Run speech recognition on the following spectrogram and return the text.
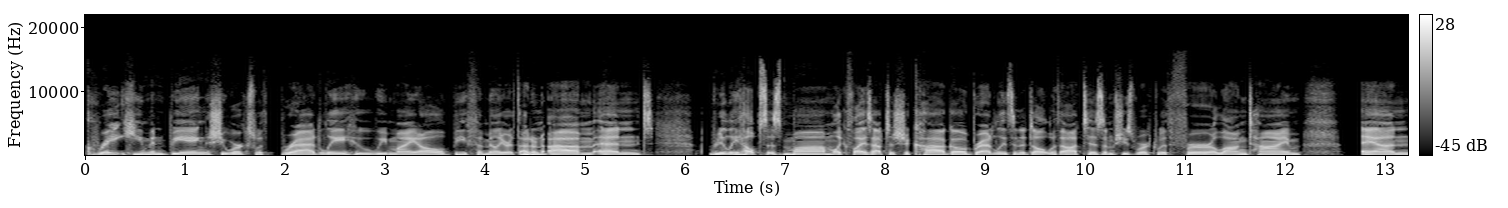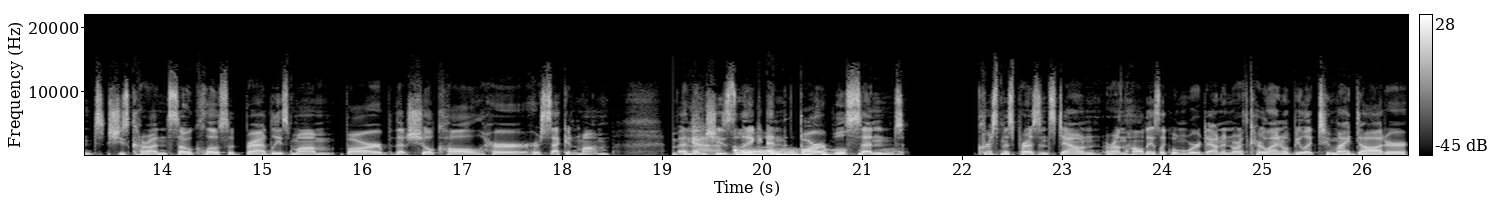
great human being. She works with Bradley, who we might all be familiar with. I don't know. Um, and really helps his mom, like flies out to Chicago. Bradley's an adult with autism she's worked with for a long time. And she's gotten so close with Bradley's mom, Barb, that she'll call her her second mom. And Yeah. then she's like, Oh. and Barb will send Christmas presents down around the holidays. Like when we're down in North Carolina, will be like to my daughter,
